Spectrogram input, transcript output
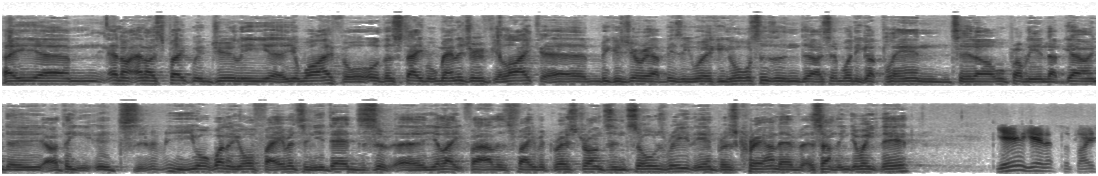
I, um, and I and I spoke with Julie, uh, your wife, or, or, the stable manager, if you like, uh, because you're out busy working horses. And I said, "What do you got planned?" And said, "Oh, we'll probably end up going to. I think it's your one of your favourites and your dad's, uh, your late father's favourite restaurants in Salisbury, the Emperor's Crown. Have something to eat there." Yeah, yeah, that's the place.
